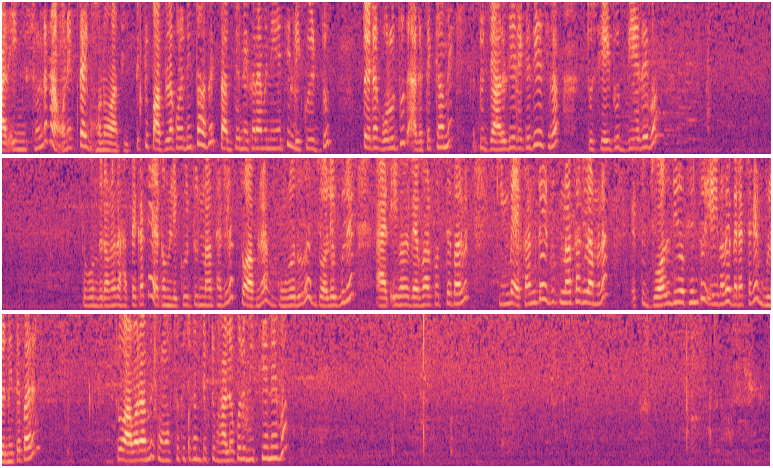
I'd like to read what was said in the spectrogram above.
আর এই মিশ্রণটা না অনেকটাই ঘন আছে। তো একটু পাতলা করে নিতে হবে। তার জন্য এখানে আমি নিয়েছি লিকুইড দুধ। তো এটা গরুর দুধ। আগে থেকে আমি একটু জাল দিয়ে রেখে দিয়েছিলাম। তো সেই দুধ দিয়ে দেব। তো বন্ধুরা আপনাদের হাতের কাছে এরকম লিকুইড দুধ না থাকলে তো আপনারা গুঁড়ো দুধ জলে গুলে আর এইভাবে ব্যবহার করতে পারবেন। কিংবা একান্তই দুধ না থাকলে আমরা একটু জল দিয়েও কিন্তু এইভাবে ব্যাটারটাকে গুলে নিতে পারেন। তো আবার আমি সমস্ত কিছু কিন্তু একটু ভালো করে মিশিয়ে নেব।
